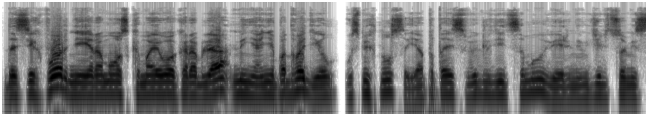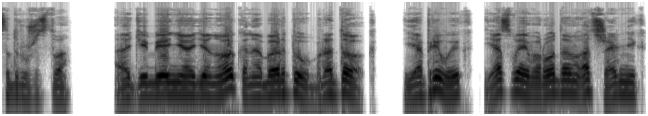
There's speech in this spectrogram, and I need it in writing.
«До сих пор нейромозг моего корабля меня не подводил», усмехнулся я, пытаясь выглядеть самоуверенным дельцом из Содружества. «А тебе не одиноко на борту, браток?» «Я привык, я своего рода отшельник.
